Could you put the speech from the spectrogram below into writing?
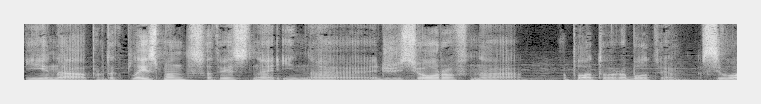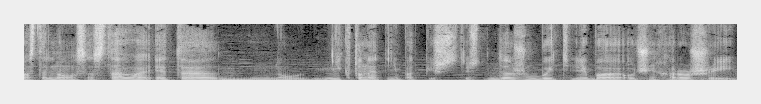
и на product placement, соответственно, и на режиссеров, на оплату работы всего остального состава, это, ну, никто на это не подпишется. То есть должен быть либо очень хороший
